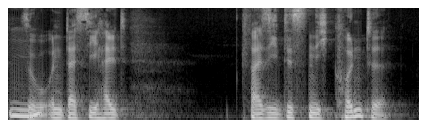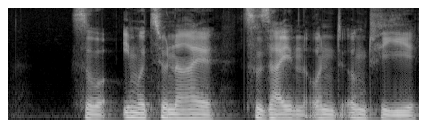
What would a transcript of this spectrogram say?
Mhm. So, und dass sie halt quasi das nicht konnte, so emotional zu sein und irgendwie,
